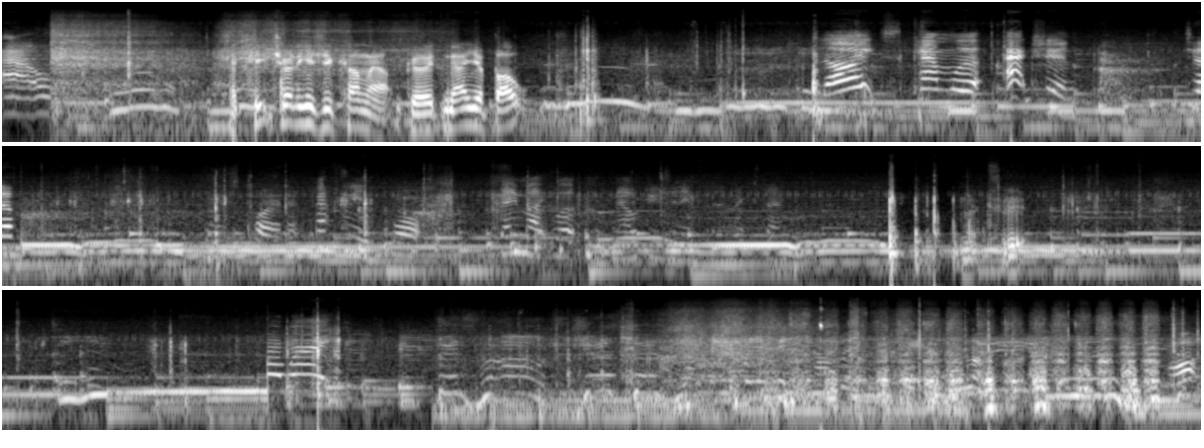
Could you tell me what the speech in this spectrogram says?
Ow. Keep drilling as you come out. Good. Now your bolt. Lights, camera, action. Jeff. Just tying it. Catherine, What? they might work now using it for the next time. That's it. Away! What?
